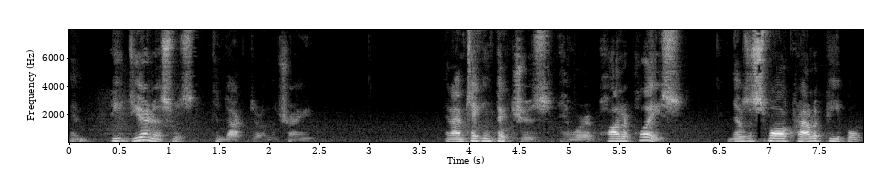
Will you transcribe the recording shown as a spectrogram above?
and Pete Dearness was conductor on the train. And I'm taking pictures, and we're at Potter Place. And there was a small crowd of people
